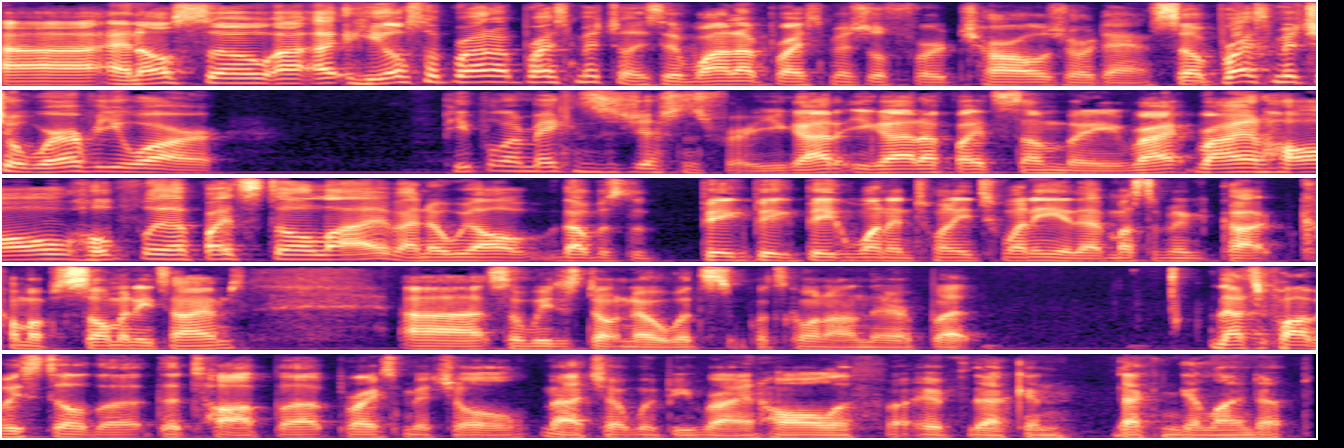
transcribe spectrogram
Uh, and also, uh, he also brought up Bryce Mitchell. He said, "Why not Bryce Mitchell for Charles Jourdain?" So Bryce Mitchell, wherever you are, people are making suggestions for you. You got you got to fight somebody, right? Ryan Hall. Hopefully that fight's still alive. I know we all that was the big, big, big one in 2020. That must have been got come up so many times. Uh, so we just don't know what's what's going on there. But that's probably still the the top uh, Bryce Mitchell matchup would be Ryan Hall if if that can that can get lined up.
